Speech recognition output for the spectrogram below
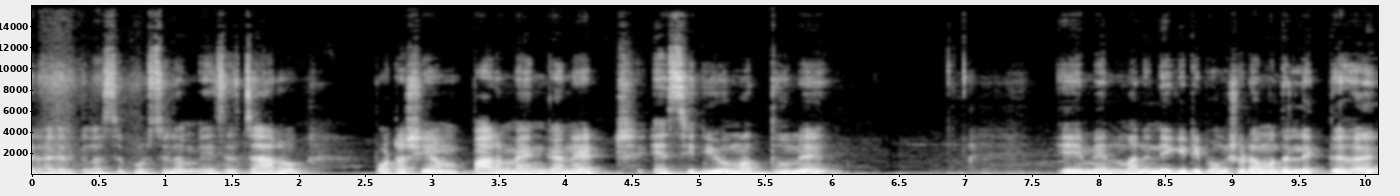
এর আগের ক্লাসে পড়ছিলাম, এই যে জারক, পটাশিয়াম পার ম্যাঙ্গানেট অ্যাসিডিও মাধ্যমে এম মানে নেগেটিভ অংশটা আমাদের লিখতে হয়।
